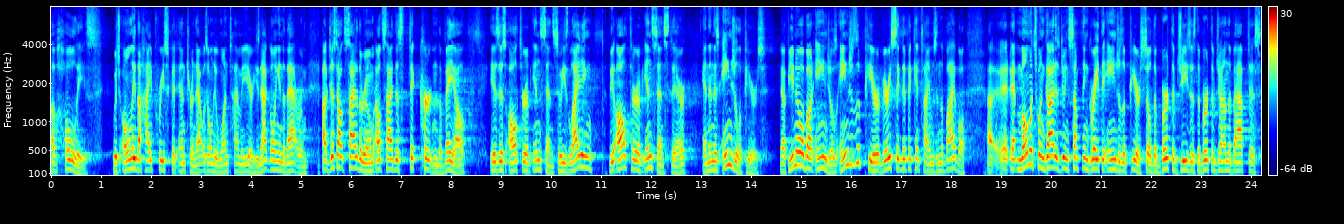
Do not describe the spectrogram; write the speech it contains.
of Holies which only the high priest could enter, and that was only one time a year. He's not going into that room. Out, just outside of the room, outside this thick curtain, the veil, is this altar of incense. So he's lighting the altar of incense there, and then this angel appears. Now, if you know about angels, angels appear at very significant times in the Bible. Uh, at, at, moments when God is doing something great, the angels appear. So, the birth of Jesus, the birth of John the Baptist,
